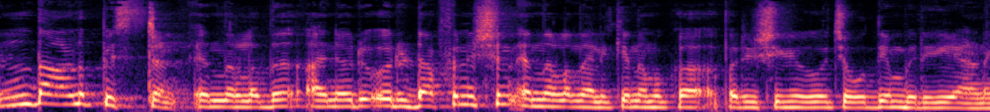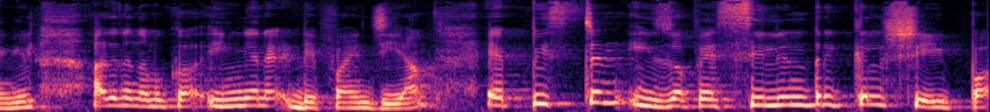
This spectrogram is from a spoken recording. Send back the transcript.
എന്താണ് പിസ്റ്റൺ എന്നുള്ളത് അതിനൊരു ഒരു ഡെഫിനിഷൻ എന്നുള്ള നിലയ്ക്ക് നമുക്ക് പരീക്ഷയ്ക്ക് ചോദ്യം വരികയാണെങ്കിൽ അതിന് നമുക്ക് ഇങ്ങനെ ഡിഫൈൻ ചെയ്യാം. A piston is of a cylindrical shape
